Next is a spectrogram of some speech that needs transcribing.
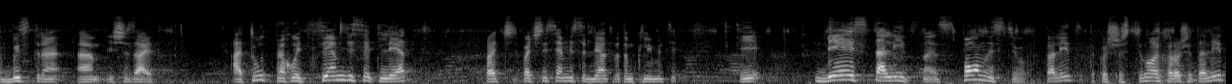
быстро эм, исчезает. А тут проходит 70 лет, почти, почти 70 лет в этом климате, и весь талит, полностью талит, такой шерстяной хороший талит,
